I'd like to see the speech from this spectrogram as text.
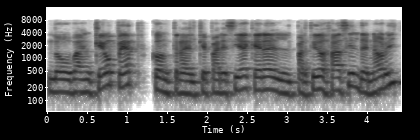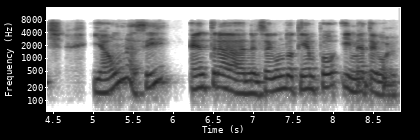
Lo banqueó Pep contra el que parecía que era el partido fácil de Norwich y aún así entra en el segundo tiempo y mete gol.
